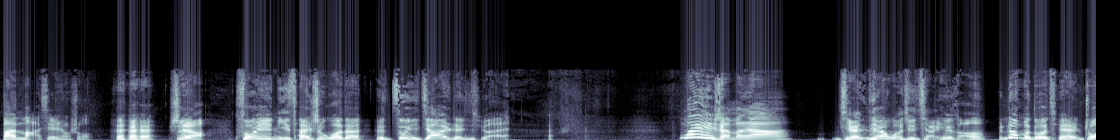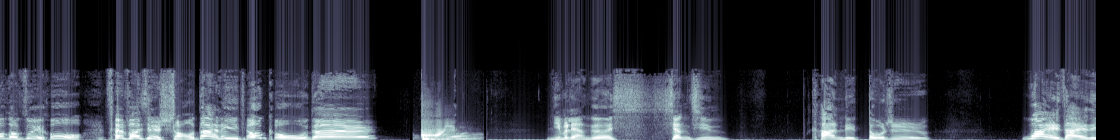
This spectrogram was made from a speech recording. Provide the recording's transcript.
斑马先生说：“嘿嘿嘿，是啊，所以你才是我的最佳人选。为什么呀？前天我去抢银行，那么多钱装到最后，才发现少带了一条口袋。你们两个相亲，看的都是外在的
